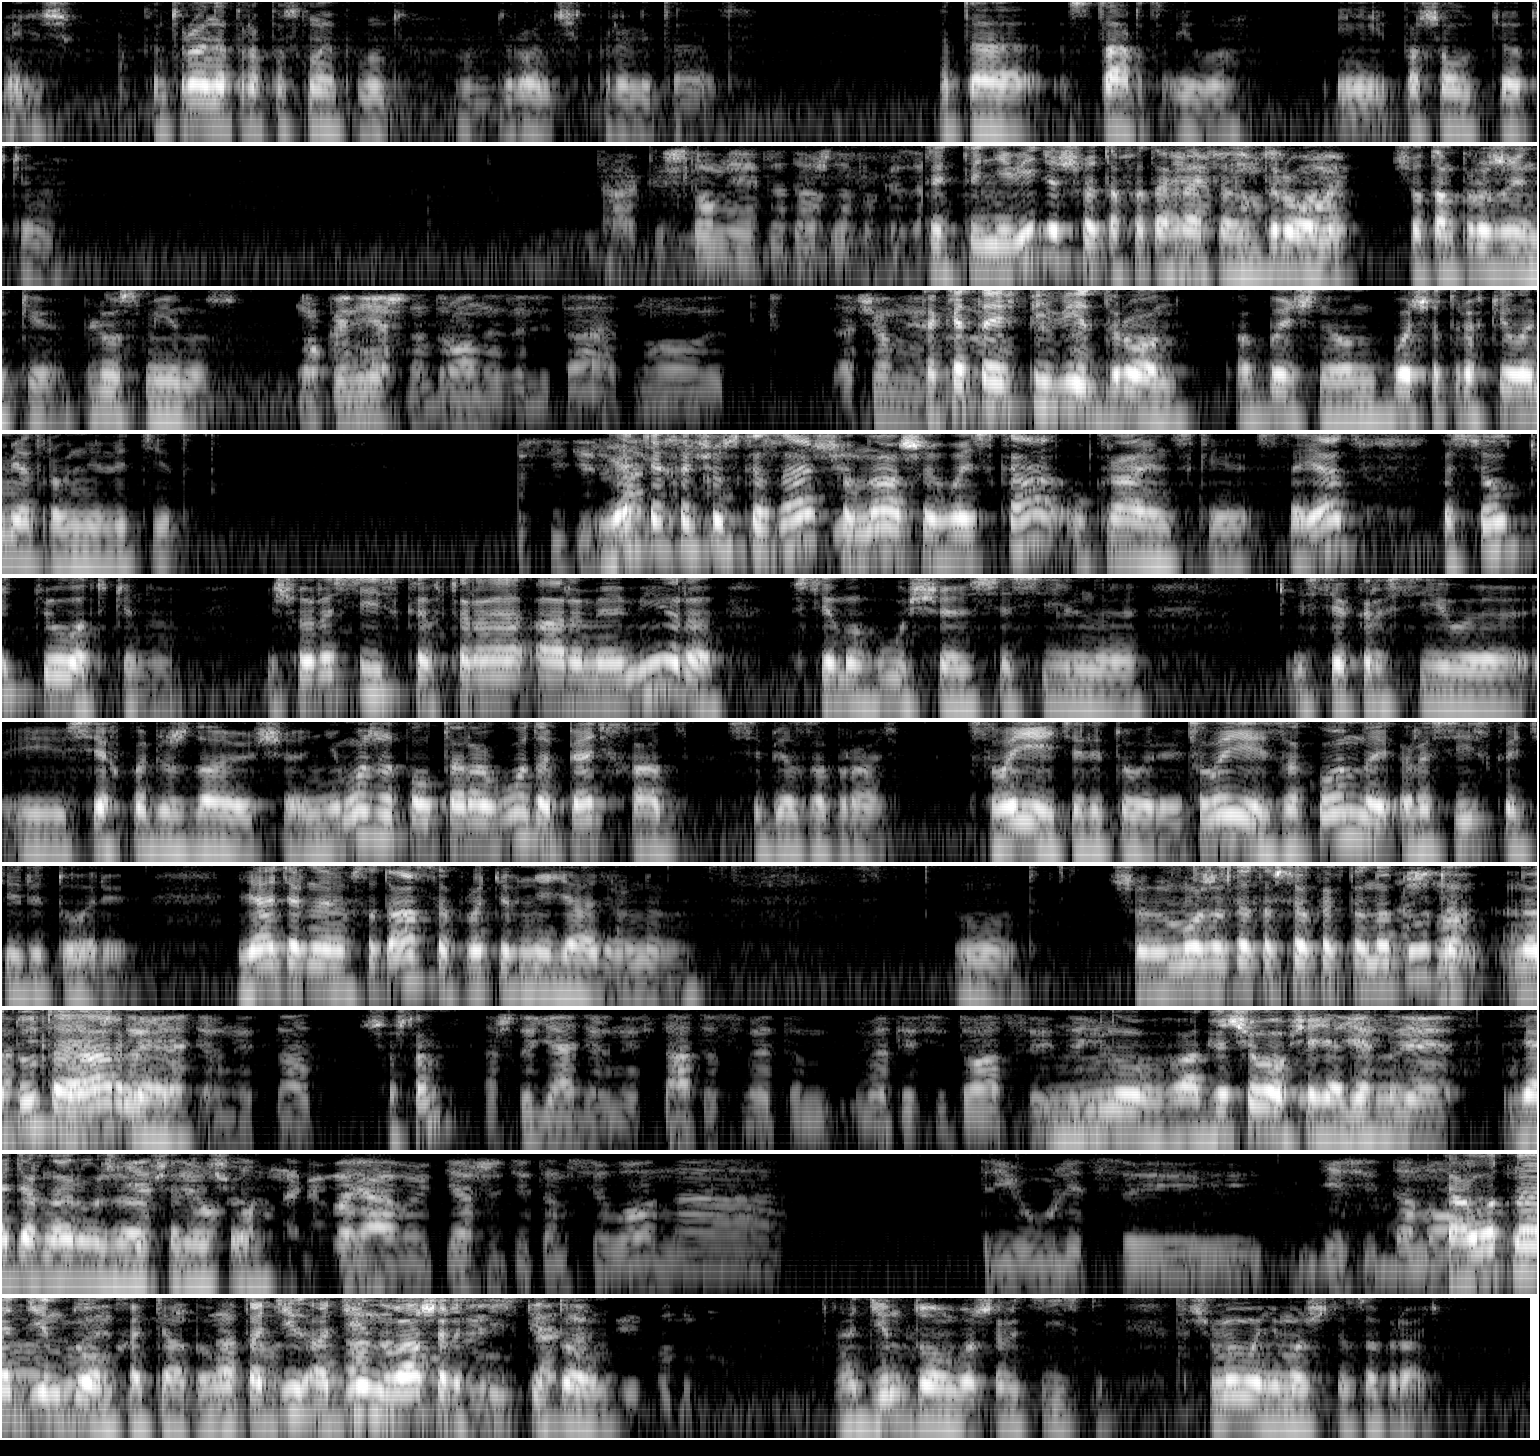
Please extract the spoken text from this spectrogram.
Видишь, контрольно-пропускной пункт. Дрончик пролетает. Это старт его. И пошел Теткин. Так, и что мне это должно показать? Ты, ты не видишь, что это фотография с дрона? Что там пружинки, плюс-минус. Ну, конечно, дроны залетают, но о чем мне Так это должно FPV сказать? дрон обычный, он больше трех километров не летит. Я тебе хочу сказать, что наши войска украинские стоят в поселке Теткино. И что российская вторая армия мира, всемогущая, всесильная, и все красивые, и всех побеждающая, не может полтора года пять хат себе забрать. Своей территории. Своей законной российской территории. Ядерное государство против неядерного. Вот. Что, может, это все как-то А надуто, что- надутая армия. Что Что а что ядерный статус в, этом, в этой ситуации дает? Ну, а для чего вообще ядерное, Если, ядерное оружие вообще если для чего? условно говоря, вы держите там село на три улицы, 10 домов. Да вот на один дом хотя бы. Вот один, один ваш российский дом. Один дом ваш российский. Почему вы не можете забрать?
